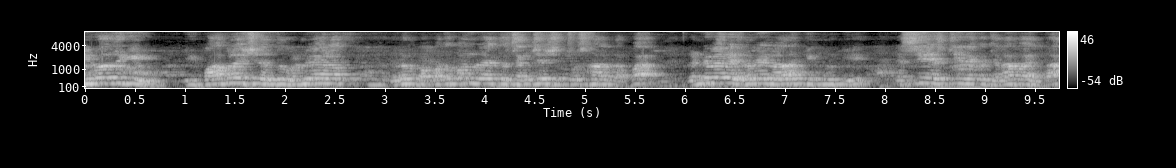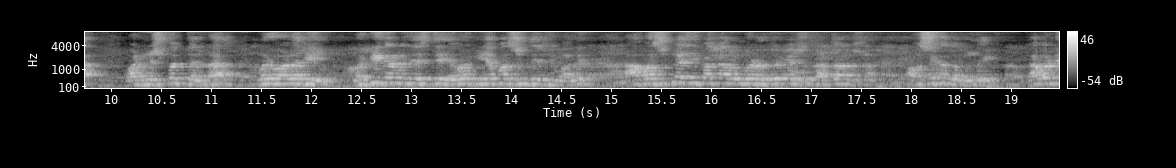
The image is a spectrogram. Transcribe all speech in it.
ఈ రోజుకి ఈ పాపులేషన్ ఎంత రెండు వేల ఇరవై పదకొండు యొక్క సెన్సేషన్ చూస్తున్నారు తప్ప రెండు వేల ఇరవై నాలుగుకి ఇప్పుడుకి ఎస్సీ ఎస్టీ యొక్క జనాభా ఎంత? వాడి నిష్పత్తి ఎంత మరి వాళ్ళకి వర్గీకరణ చేస్తే ఎవరికి ఏ పర్సంటేజ్ ఇవ్వాలి? ఆ పర్సంటేజ్ ప్రకారం కూడా రిజర్వేషన్ కట్టాల్సిన ఆవశ్యకత ఉంది. కాబట్టి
